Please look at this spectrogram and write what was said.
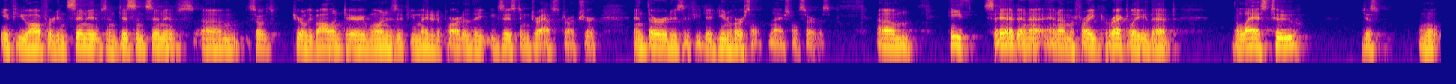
if you offered incentives and disincentives, um, so it's purely voluntary. One is if you made it a part of the existing draft structure. And third is if you did universal national service. Um, he said, and, I, and I'm afraid correctly, that the last two just won't,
